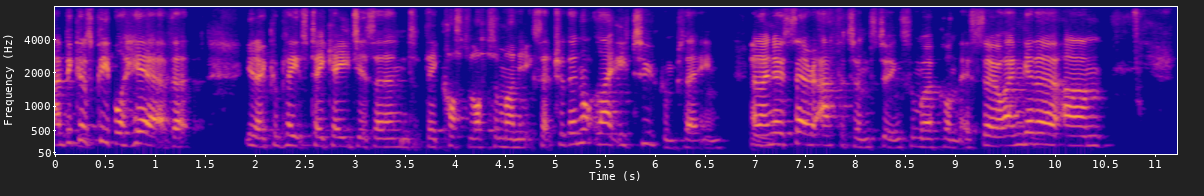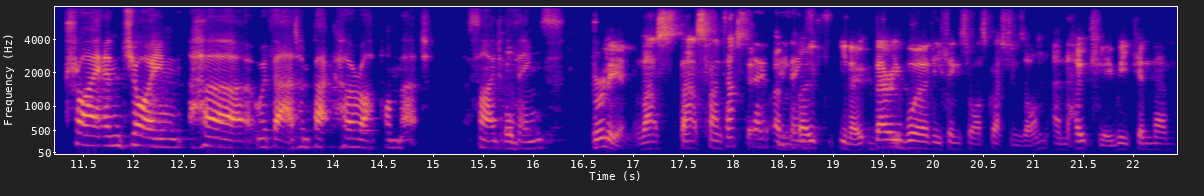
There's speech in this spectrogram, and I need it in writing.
And because people hear that you know, complaints take ages and they cost a lot of money, etc. They're not likely to complain. And I mm. know Sarah Atherton's doing some work on this. So I'm going to um, try and join her with that and back her up on that side of well, things. Brilliant. That's that's fantastic. And um, both, you know, very worthy things to ask questions on, and hopefully we can um,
